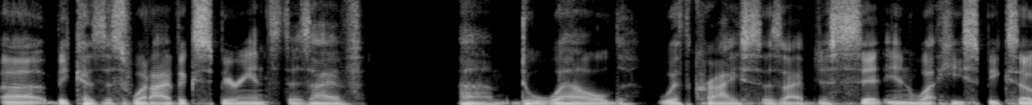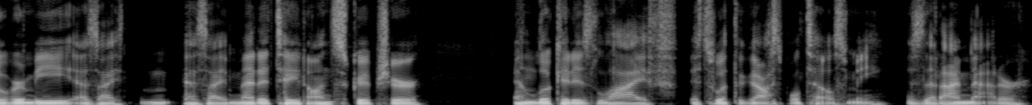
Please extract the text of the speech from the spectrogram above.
uh, because it's what I've experienced as I've um, dwelled with Christ, as I just sit in what He speaks over me, as I as I meditate on Scripture and look at His life. It's what the gospel tells me is that I matter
